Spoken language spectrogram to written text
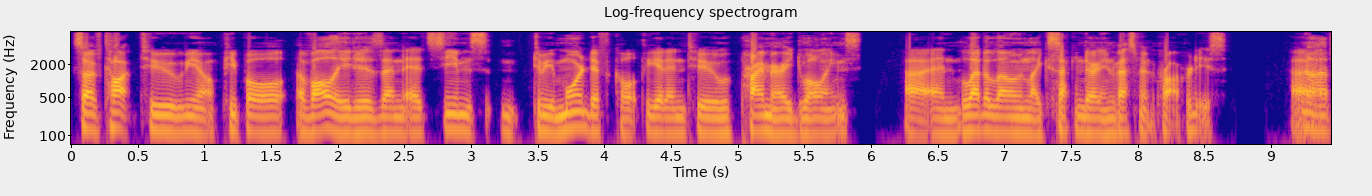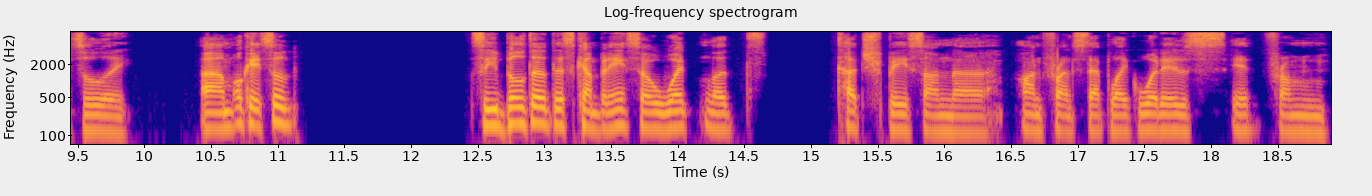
So I've talked to, you know, people of all ages and it seems to be more difficult to get into primary dwellings, uh, and let alone like secondary investment properties. no, absolutely. Um, okay. So, so you built out this company. So what, let's touch base on, uh, on front step. Like what is it from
